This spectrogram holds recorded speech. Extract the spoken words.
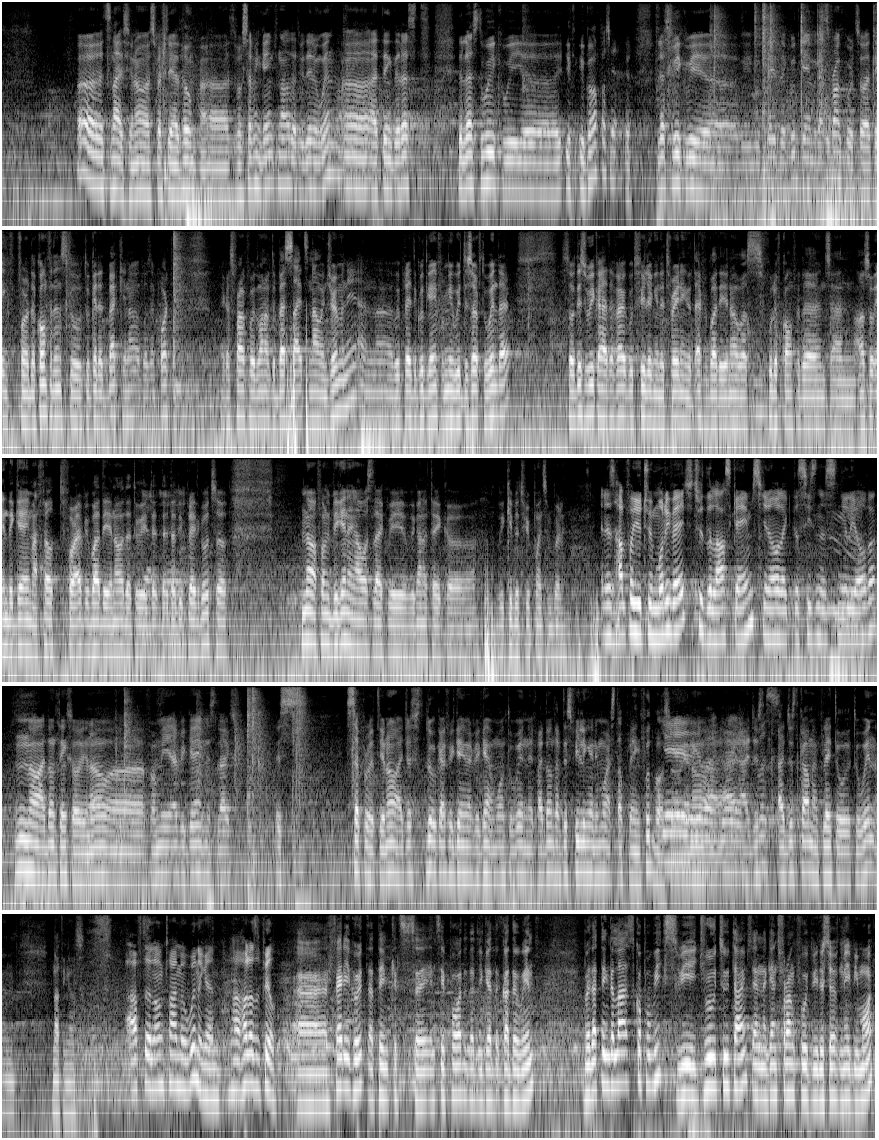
Uh, it's nice, you know, especially at home. Uh, it was seven games now that we didn't win. Uh, I think the last, the last week we, uh, you, you go off, Yeah. yeah. Last week we, uh, we we played a good game against Frankfurt, so I think for the confidence to, to get it back, you know, it was important. Because Frankfurt one of the best sides now in Germany, and uh, we played a good game. For me, we deserve to win there. So this week I had a very good feeling in the training that everybody, you know, was full of confidence, and also in the game I felt for everybody, you know, that we Yeah, that, yeah, that we played good. So no, from the beginning I was like, we we're gonna take, uh, we keep the three points in Berlin. And it's hard for you to motivate to the last games, you know, like the season is nearly over. No, I don't think so. You know, uh, for me every game is like is separate. You know, I just look every game, every game, want to win. If I don't have this feeling anymore, I stop playing football. Yeah, so yeah, you yeah, know, right. I, Yeah, I. I just I just come and play to to win and nothing else. After a long time, a win again. How, how does it feel? Uh, very good. I think it's uh, it's important that we get got the win. But I think the last couple of weeks we drew two times, and against Frankfurt we deserved maybe more.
